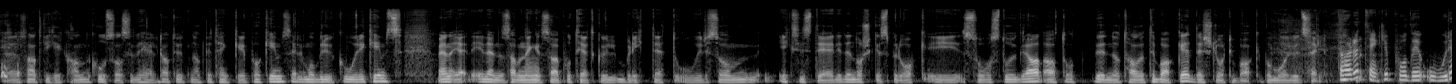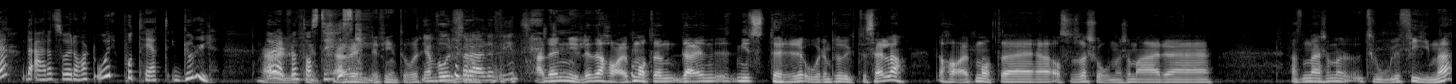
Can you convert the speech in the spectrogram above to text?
eh, sånn at vi ikke kan kose oss i det hele tatt uten at vi tenker på Kims eller må bruke ordet Kims. Men i denne sammenhengen så har potetgull blitt et ord som eksisterer i det norske språk i så stor grad at å begynne å ta det tilbake, det slår tilbake på Mårud selv. Har dere tenkt litt på det ordet? Det er et så rart ord. Potetgull. Det er helt veldig fint. fantastisk. Det er et veldig fint ord. Ja, hvorfor er det fint? Ja, det er nydelig. Det har jo på en måte en, det er et mye større ord enn produktet selv. da. Det har jo på en måte eh, assosiasjoner som er eh, altså, det er som er utrolig fine.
